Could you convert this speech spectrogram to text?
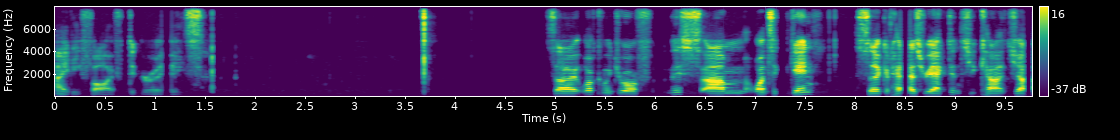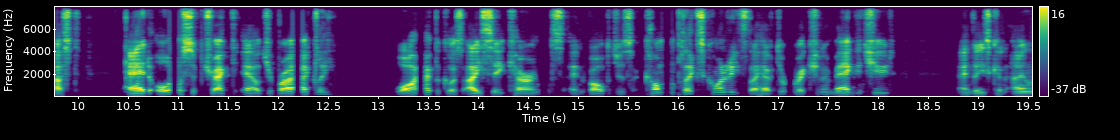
85 degrees. So what can we draw from this? Um, once again, circuit has reactance. You can't just add or subtract algebraically. Why? Because AC currents and voltages are complex quantities. They have direction and magnitude, and these can only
